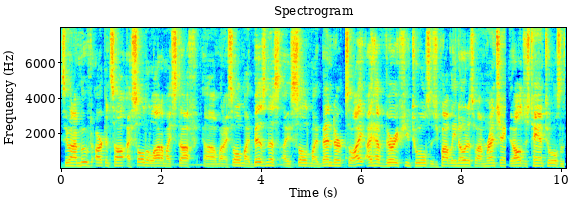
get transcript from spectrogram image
see when I moved to Arkansas, I sold a lot of my stuff. Uh, when I sold my business, I sold my bender. So I, I have very few tools, as you probably notice when I'm wrenching. They're all just hand tools. And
